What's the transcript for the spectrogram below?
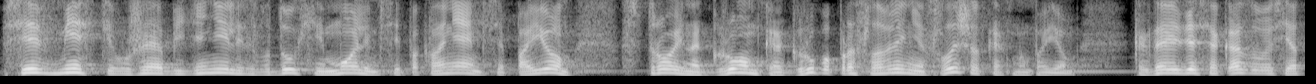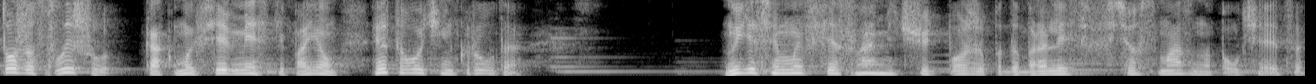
все вместе уже объединились в духе, молимся поклоняемся, поем стройно, громко, группа прославления слышит, как мы поем – когда я здесь оказываюсь, я тоже слышу, как мы все вместе поем. Это очень круто. Но если мы все с вами чуть позже подобрались, все смазано получается.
